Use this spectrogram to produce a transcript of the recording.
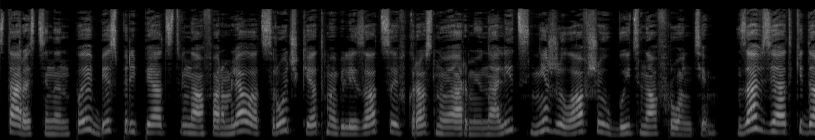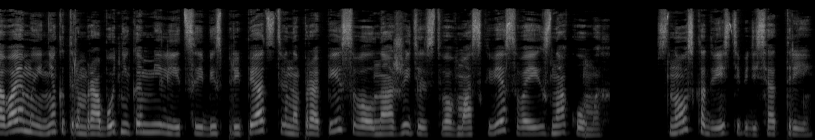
Старостин НП беспрепятственно оформлял отсрочки от мобилизации в Красную армию на лиц, не желавших быть на фронте. За взятки, даваемые некоторым работникам милиции, беспрепятственно прописывал на жительство в Москве своих знакомых. Сноска 253.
